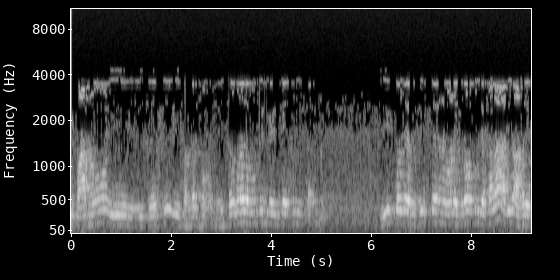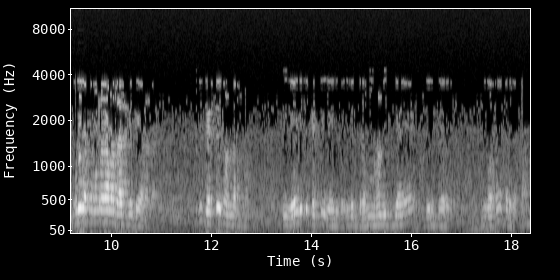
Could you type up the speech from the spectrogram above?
ఈ పాఠం ఈ ఈ కేసు ఈ సందర్భం ఇక్కడ కూడా జరుగుతుంది ఇంకా ఇంకా ఎప్పుడు చెప్తారండి ఈక్వల్ ఎంసీ అనే వాడు ఎప్పుడో అప్పుడు చెప్పాలా? అది అసలు ఎప్పుడు చెప్పకుండా అలా దాచిపెట్టేయాలి. ఇది చెప్పే సందర్భం. ఈ వేదిక చెప్పి వేదిక. ఇది బ్రహ్మ విద్యనే దీని పేరు. దీనికోసం ఇక్కడ చెప్పాలి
